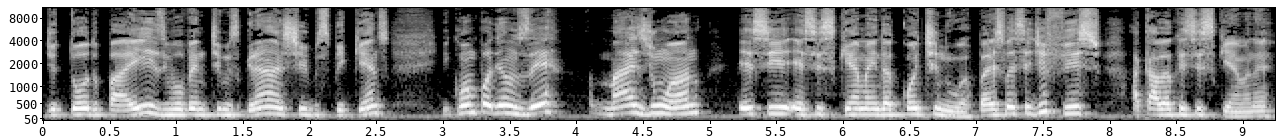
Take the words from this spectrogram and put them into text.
de todo o país, envolvendo times grandes, times pequenos. E como podemos ver, mais de um ano esse, esse esquema ainda continua. Parece que vai ser difícil acabar com esse esquema, né?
